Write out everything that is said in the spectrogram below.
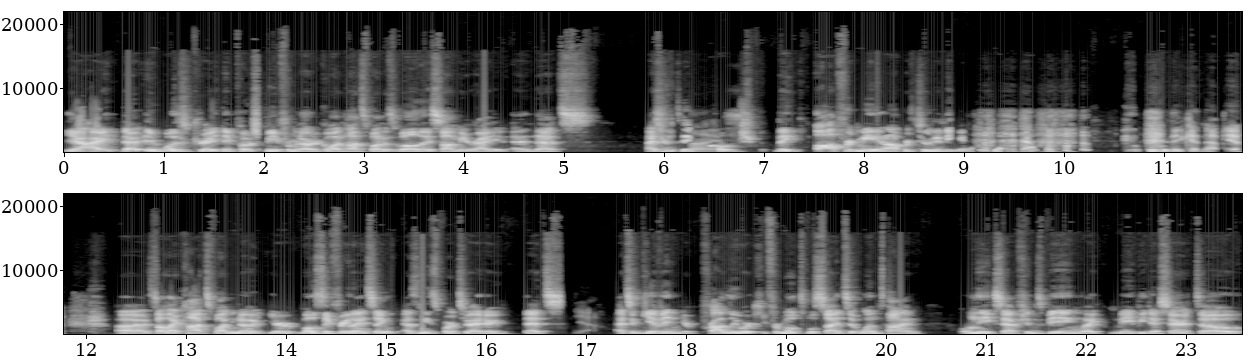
Yeah, I that, it was great. They poached me from an article on Hotspawn as well. They saw me write, and that's I shouldn't say nice. poached. They offered me an opportunity, and I they kidnapped you. Uh, it's not like Hotspawn. You know, you're mostly freelancing as an esports writer. That's yeah. That's a given. You're probably working for multiple sites at one time. Only exceptions being like maybe Dexerto,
